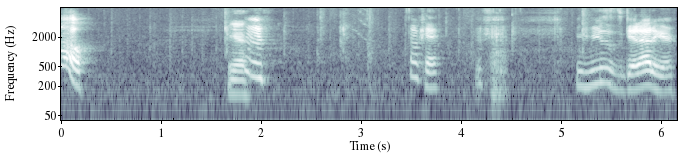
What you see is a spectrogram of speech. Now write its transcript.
Oh, Yeah. Hmm. okay. Let's get out of here.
